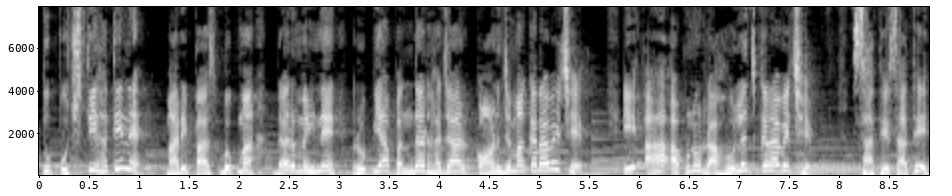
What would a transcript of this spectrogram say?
તું પૂછતી હતી ને, મારી પાસબુકમાં દર મહિને રૂપિયા પંદર હજાર કોણ જમા કરાવે છે? એ આ આપણો રાહુલ જ કરાવે છે. સાથે સાથે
